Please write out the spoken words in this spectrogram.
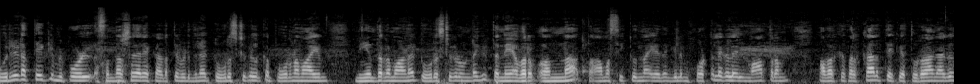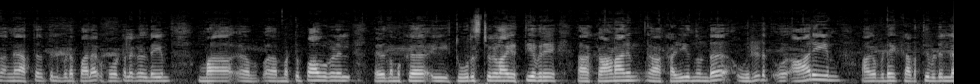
ഒരിടത്തേക്കും ഇപ്പോൾ സന്ദർശകരെ കടത്തിവിടുന്നില്ല. ടൂറിസ്റ്റുകൾക്ക് പൂർണമായും നിയന്ത്രണമാണ്. ടൂറിസ്റ്റുകൾ ഉണ്ടെങ്കിൽ തന്നെ അവർ വന്ന താമസിക്കുന്ന ഏതെങ്കിലും ഹോട്ടലുകളിൽ മാത്രം അവർക്ക് തൽക്കാലത്തേക്ക് തുടരാനാകും. അങ്ങനെ അത്തരത്തിൽ ഇവിടെ പല ഹോട്ടലുകളുടെയും മട്ടുപ്പാവുകളിൽ നമുക്ക് ഈ ടൂറിസ്റ്റുകളായി എത്തിയവരെ കാണാനും കഴിയുന്നുണ്ട്. ഒരിട ആരെയും അവിടെ കടത്തിവിടില്ല.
